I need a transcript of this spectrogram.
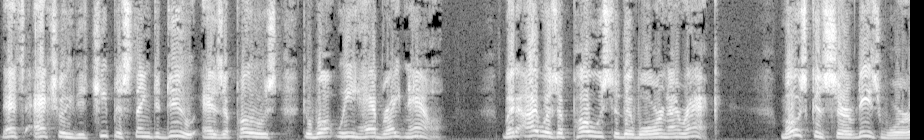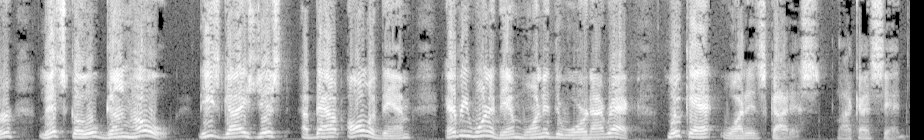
That's actually the cheapest thing to do as opposed to what we have right now. But I was opposed to the war in Iraq. Most conservatives were, let's go gung ho. These guys just about all of them, every one of them wanted the war in Iraq. Look at what it's got us. Like I said,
